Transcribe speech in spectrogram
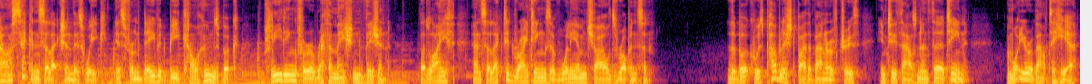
Our second selection this week is from David B. Calhoun's book, Pleading for a Reformation Vision The Life and Selected Writings of William Childs Robinson. The book was published by the Banner of Truth in 2013, and what you're about to hear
